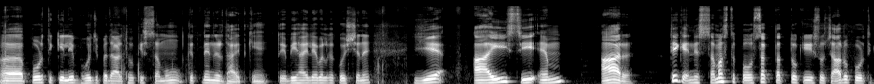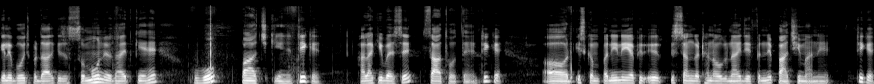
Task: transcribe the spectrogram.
पूर्ति के लिए भोज्य पदार्थों के समूह कितने निर्धारित किए हैं? तो ये भी हाई लेवल का क्वेश्चन है। ये आई सी एम आर ठीक है, ने समस्त पोषक तत्वों की सुचारू पूर्ति के लिए भोज्य पदार्थ के जो समूह निर्धारित किए हैं, वो पाँच किए हैं, ठीक है। हालाँकि वैसे सात होते हैं, ठीक है। और इस कंपनी ने या फिर इस संगठन ऑर्गेनाइजेशन ने पाँच ही माने हैं। ठीक है।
